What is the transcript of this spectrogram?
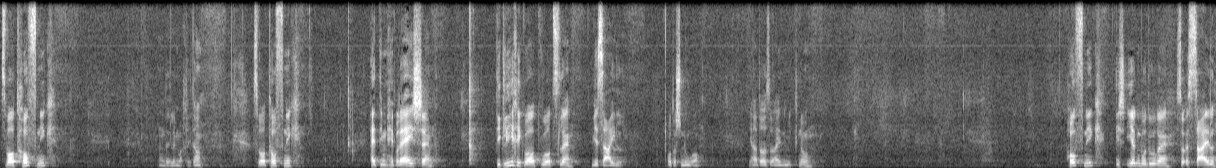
Das Wort Hoffnung, und dann lassen wir ein da. Das Wort Hoffnung hat im Hebräischen die gleiche Wortwurzel wie Seil oder Schnur. Ich habe da so eine mitgenommen. Hoffnung ist irgendwo durch so ein Seil,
